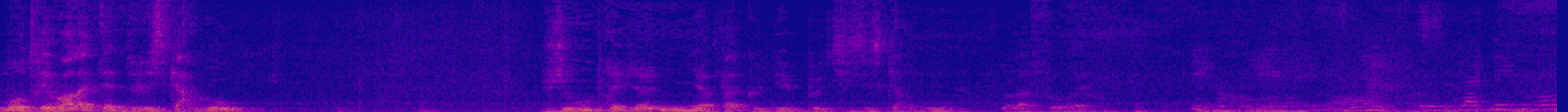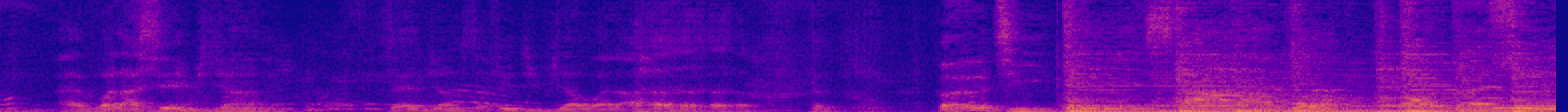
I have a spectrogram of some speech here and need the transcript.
Montrez voir la tête de l'escargot. Je vous préviens, il n'y a pas que des petits escargots dans la forêt. Ah, voilà, c'est bien. C'est bien, ça fait du bien, voilà. Petit porte sur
